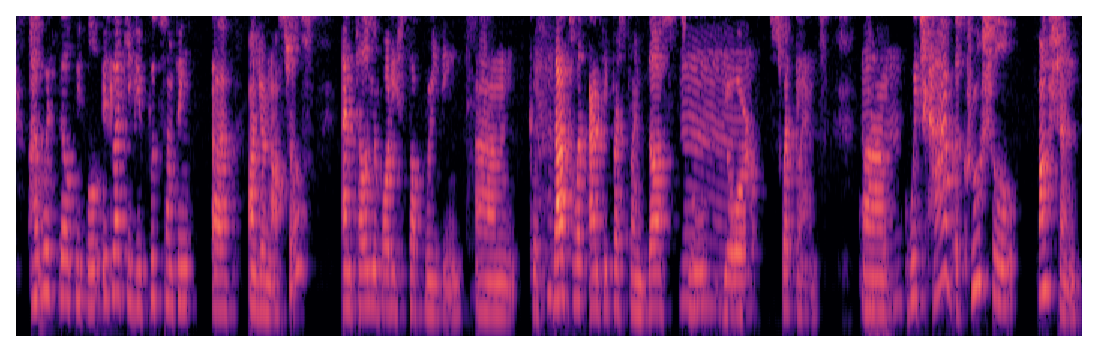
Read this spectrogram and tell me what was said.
I always tell people it's like if you put something uh, on your nostrils and tell your body stop breathing because um, that's what antiperspirant does to mm. your sweat glands um, mm-hmm. which have a crucial function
